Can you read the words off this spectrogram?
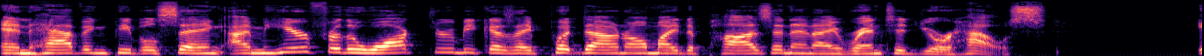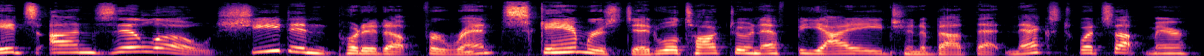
and having people saying, I'm here for the walkthrough because I put down all my deposit and I rented your house? It's on Zillow. She didn't put it up for rent. Scammers did. We'll talk to an FBI agent about that next. What's up, Mayor?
